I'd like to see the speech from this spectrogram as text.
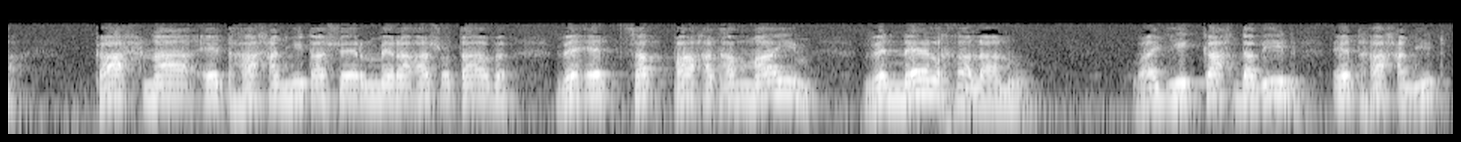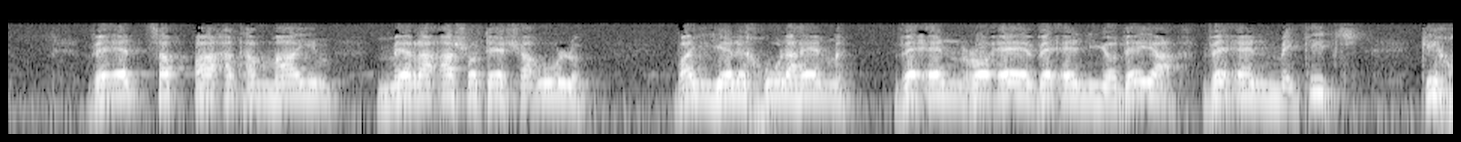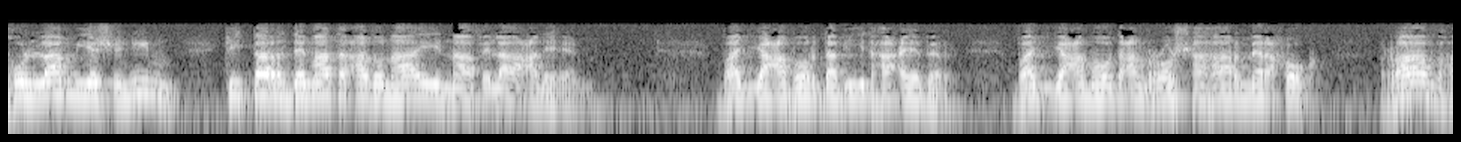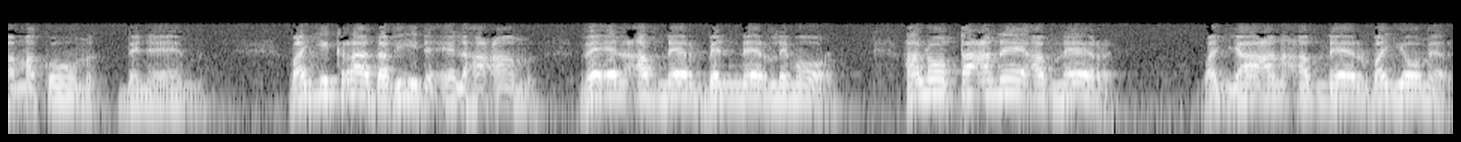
קח נא את החנית אשר מרעשותיו, ואת צפחת המים, ונלכה לנו. ויקח דוד את החנית, ואת צפחת המים מרעשותי שאול, וילכו להם, ואין רואה ואין יודע ואין מקיץ, כי כולם ישנים, כי תרדמת אדוני נפלה עליהם. ויעבור דוד העבר, ויעמוד על ראש ההר מרחוק, רב המקום ביניהם. ויקרא דוד אל העם, ואל אבנר בן נר לאמור, הלא תענה אבנר. ויען אבנר ויאמר,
